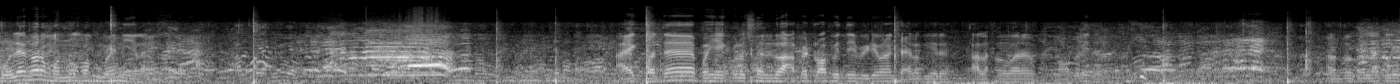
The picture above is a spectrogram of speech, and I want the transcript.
બોલે ખરો મનનો પાક મને નહીં લાગે आएक पते पहले एक बोलो चल लो आपे ट्रॉफी दे वीडियो बना चाइल्ड गिरे ताला खबर नौकरी दे और तो कल के लिए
